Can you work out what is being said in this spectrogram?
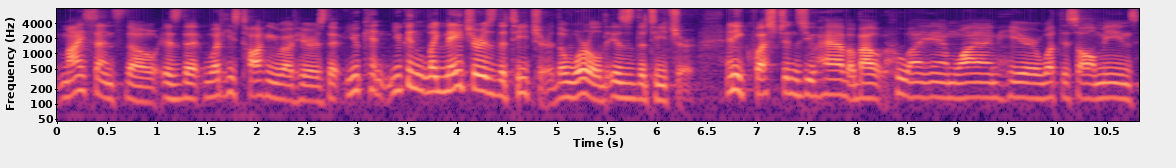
My sense, though, is that what he's talking about here is that you can, you can, like nature is the teacher, the world is the teacher. Any questions you have about who I am, why I'm here, what this all means,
